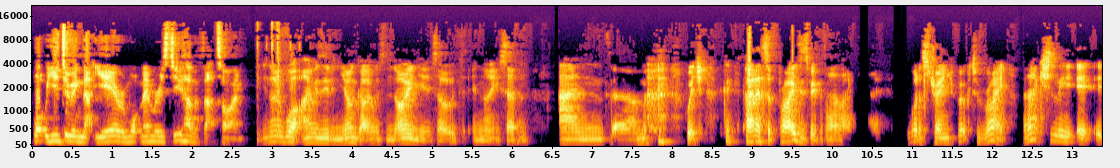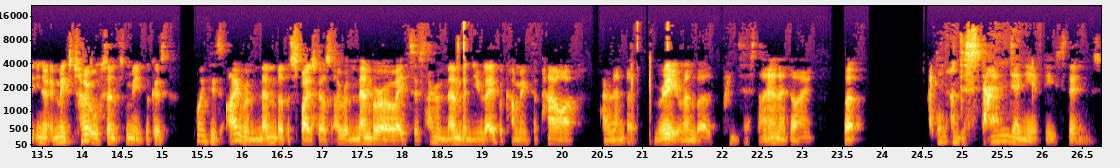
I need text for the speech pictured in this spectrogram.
what were you doing that year and what memories do you have of that time? You know what? I was even younger. I was nine years old in 97 and um, which kind of surprises people. They're like, what a strange book to write. But actually, it, it, you know it makes total sense for me because point is, I remember the Spice Girls, I remember Oasis, I remember New Labour coming to power, I remember really remember Princess Diana dying, but I didn't understand any of these things.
